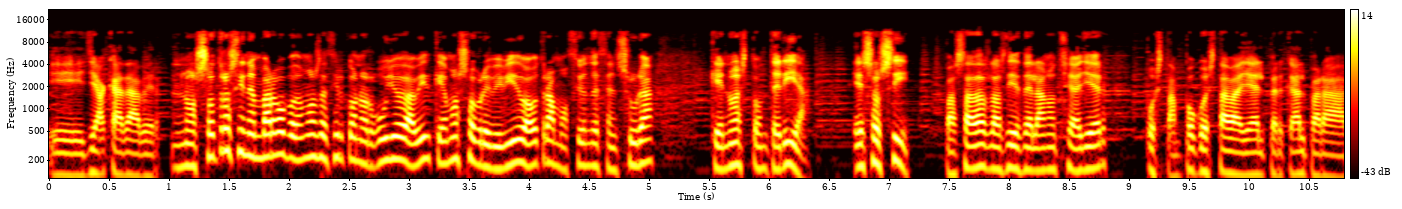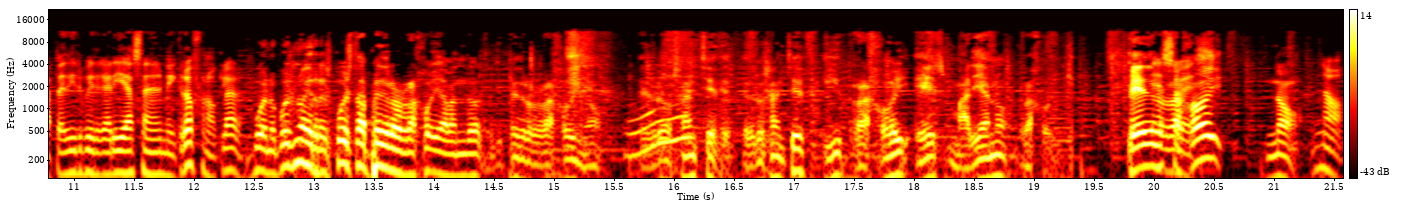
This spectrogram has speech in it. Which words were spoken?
eh, ya cadáver. Nosotros, sin embargo, podemos decir con orgullo, David, que hemos sobrevivido a otra moción de censura que no es tontería. Eso sí, pasadas las 10 de la noche ayer, pues tampoco estaba ya el percal para pedir virguerías en el micrófono, claro. Bueno, pues no hay respuesta. Pedro Rajoy abandona. Pedro Rajoy no. Pedro Sánchez es Pedro Sánchez y Rajoy es Mariano Rajoy. Pedro Eso es. No. No.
